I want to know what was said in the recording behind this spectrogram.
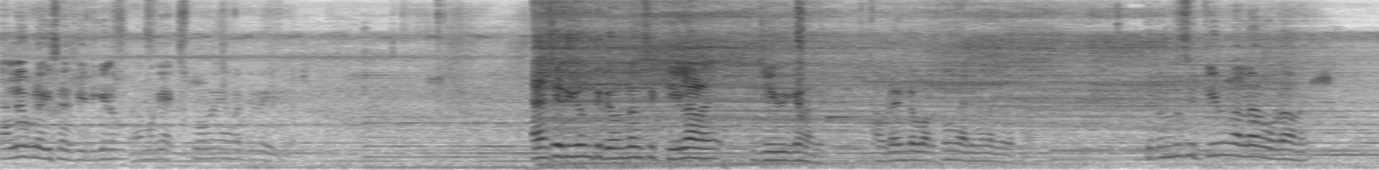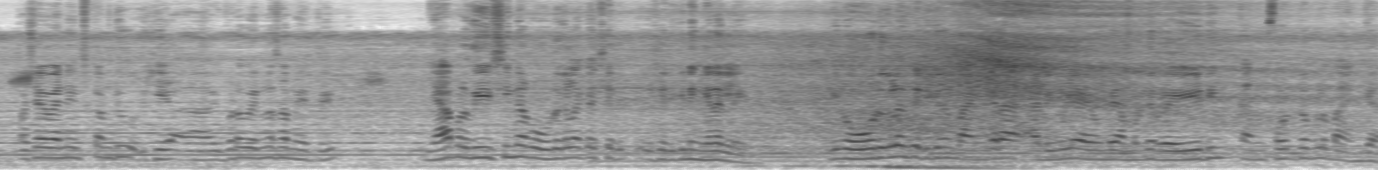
നല്ലൊരു പ്ലേസാണ് ശരിക്കും നമുക്ക് എക്സ്പ്ലോർ ചെയ്യാൻ പറ്റിയ ഞാൻ ശരിക്കും തിരുവനന്തപുരം സിറ്റിയിലാണ് ജീവിക്കണത്. അവിടെ എന്റെ വർക്കും കാര്യങ്ങളൊക്കെ വരുന്നത് തിരുവനന്തപുരം സിറ്റിയിൽ നല്ല റോഡാണ് പക്ഷേ വെൻ ഇറ്റ്സ് കം ടു ഇവിടെ വരുന്ന സമയത്ത് ഞാൻ പ്രതീക്ഷിക്കുന്ന റോഡുകളൊക്കെ ശരി ശരിക്കും ഇങ്ങനല്ലേ? ഈ റോഡുകൾ ശരിക്കും ഭയങ്കര അടിപൊളിയായതുകൊണ്ട് നമുക്ക് റൈഡിങ് കംഫർട്ടബിൾ ഭയങ്കര.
